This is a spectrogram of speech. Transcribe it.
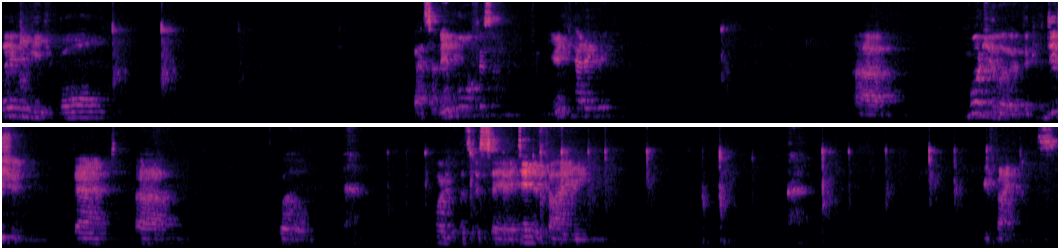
labeling each ball by some n-morphism from the n category, uh, modulo the condition that, um, well, let's just say identifying refinements.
